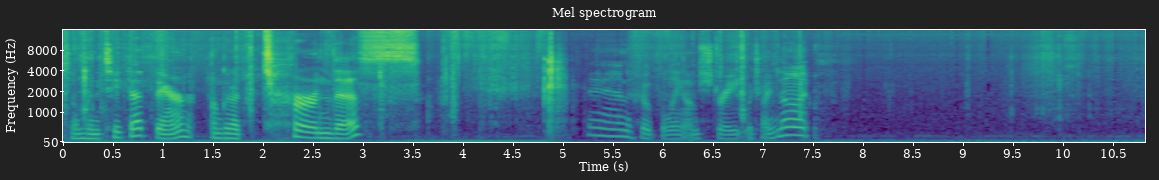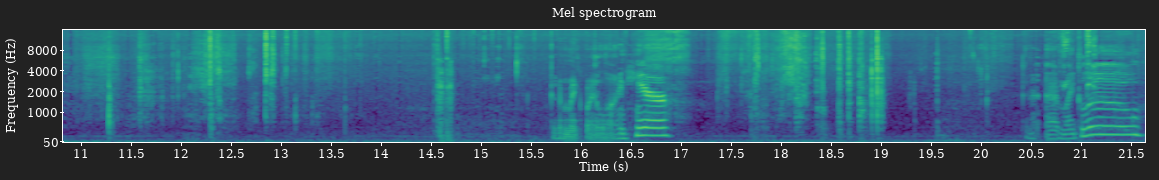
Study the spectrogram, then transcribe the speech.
So I'm going to take that there. I'm going to turn this. And hopefully I'm straight, which I'm not. Gonna make my line here. add my glue.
